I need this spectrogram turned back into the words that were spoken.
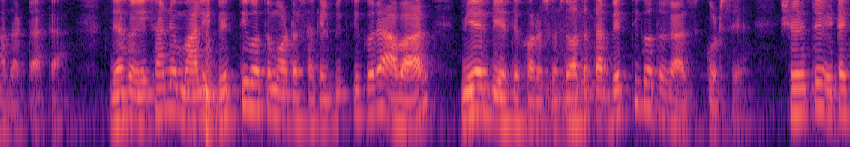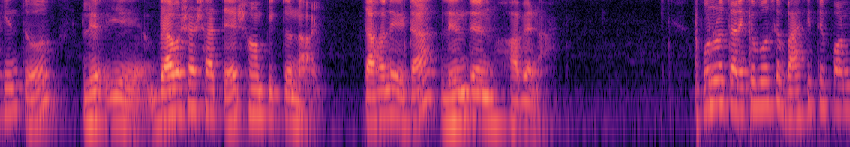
হাজার টাকা। দেখো এখানে মালিক ব্যক্তিগত মোটরসাইকেল বিক্রি করে আবার মেয়ের বিয়েতে খরচ করছে অর্থাৎ তার ব্যক্তিগত কাজ করছে। সেহেতু এটা কিন্তু ইয়ে, ব্যবসার সাথে সম্পৃক্ত নয় তাহলে এটা লেনদেন হবে না। পনেরো তারিখে বলছে বাকিতে পণ্য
